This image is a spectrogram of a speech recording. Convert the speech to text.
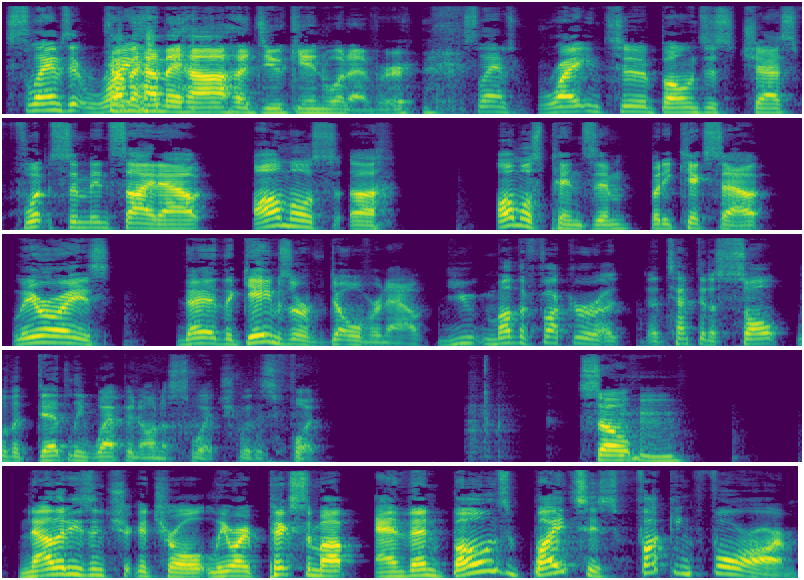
Slams it right Kamehameha, Hadouken, whatever. slams right into Bones' chest, flips him inside out, almost uh almost pins him, but he kicks out. Leroy is The the games are over now. You motherfucker uh, attempted assault with a deadly weapon on a switch with his foot. So Mhm. now that he's in control, Leroy picks him up, and then Bones bites his fucking forearm,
